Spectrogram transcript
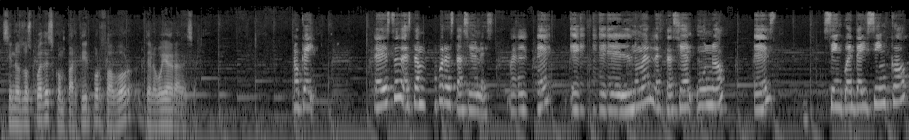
Si nos los puedes compartir, por favor, te lo voy a agradecer. Ok, estos están por estaciones, El número de la estación 1 es 55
